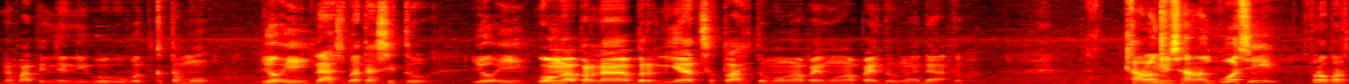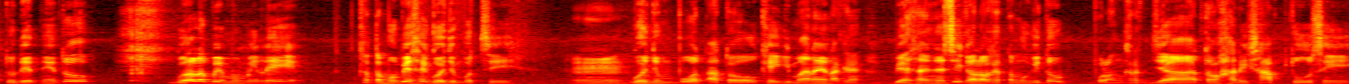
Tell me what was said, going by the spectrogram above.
nempatin janji gue gue buat ketemu. Yoi. Nah sebatas itu. Yoi. Gue nggak pernah berniat setelah itu mau ngapain mau ngapain tuh nggak ada tuh. Kalau misalnya gua sih proper to date nya itu gua lebih memilih ketemu biasanya gua jemput sih. Hmm. gue jemput atau kayak gimana enaknya. Biasanya sih kalau ketemu gitu pulang kerja atau hari Sabtu sih.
